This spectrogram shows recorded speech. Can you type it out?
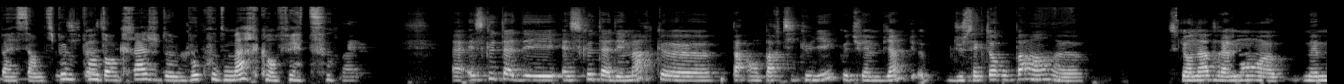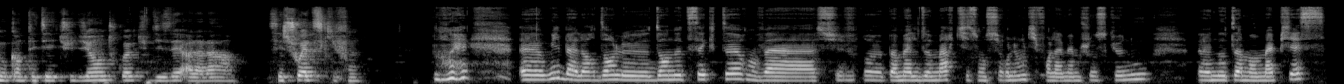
bah, c'est un petit peu le point d'ancrage de beaucoup de marques en fait. Ouais. Euh, est-ce que tu as des est-ce que tu as des marques en particulier que tu aimes bien du secteur ou pas hein, est-ce qu'il y en a vraiment, euh, même quand tu étais étudiante ou quoi, que tu disais, ah là là, c'est chouette ce qu'ils font Ouais, euh, oui, bah alors dans le dans notre secteur, on va suivre euh, pas mal de marques qui sont sur Lyon, qui font la même chose que nous, euh, notamment Ma Pièce.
